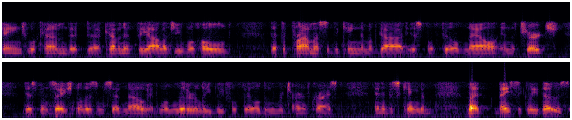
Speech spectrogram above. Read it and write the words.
change will come that uh, covenant theology will hold that the promise of the kingdom of God is fulfilled now in the church. Dispensationalism said no, it will literally be fulfilled in the return of Christ and of his kingdom. But basically those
